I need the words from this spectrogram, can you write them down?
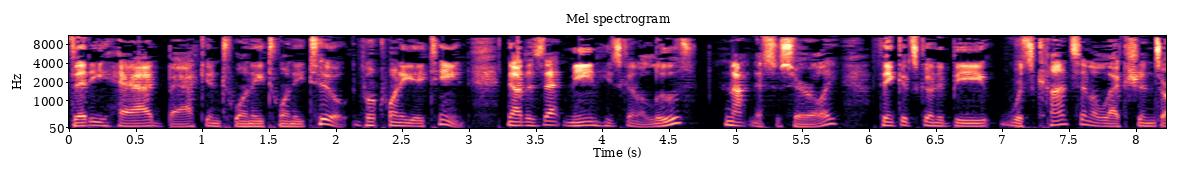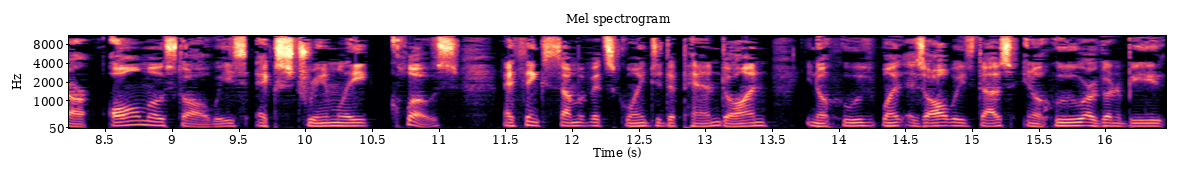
that he had back in 2022, 2018. Now, does that mean he's going to lose? Not necessarily. I think it's going to be Wisconsin elections are almost always extremely close. I think some of it's going to depend on, you know, who, as always does, you know, who are going to be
